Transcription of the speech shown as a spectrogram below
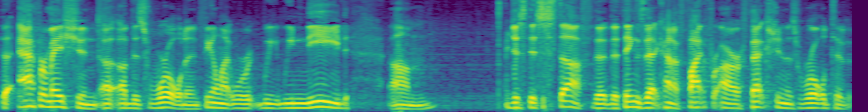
the affirmation of, of this world and feeling like we, we need um, just this stuff, the, the things that kind of fight for our affection in this world to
